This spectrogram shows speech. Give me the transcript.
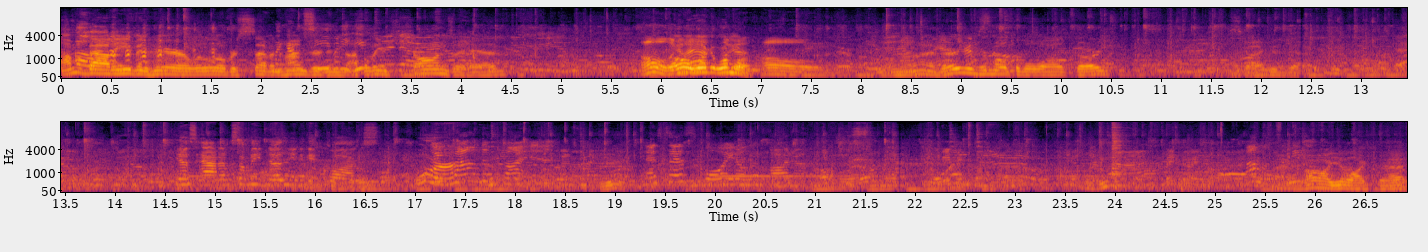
I'm about even here, a little over 700, and I believe Sean's ahead. Oh, look Oh, at that. look at one at- more. Oh, All right, there is your multiple wild cards. Okay, good job. Yes, Adam, somebody does need to get quads. We Or found the button. It says void on the bottom. Um, Oh, you like that?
